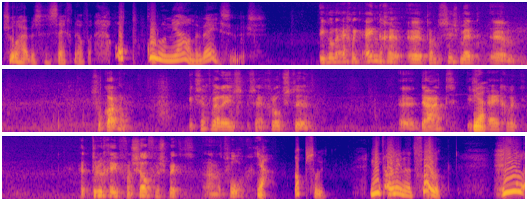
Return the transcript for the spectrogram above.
Zo hebben ze gezegd daarvan. Op koloniale wijze dus. Ik wilde eigenlijk eindigen, uh, Tante met um, Sukarno ik zeg wel eens, zijn grootste uh, daad is eigenlijk het teruggeven van zelfrespect aan het volk. Ja, absoluut. Niet alleen het volk. Heel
